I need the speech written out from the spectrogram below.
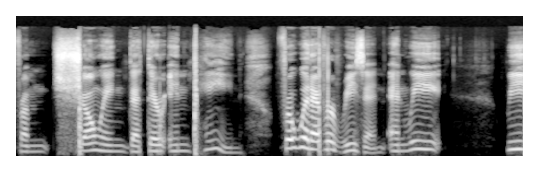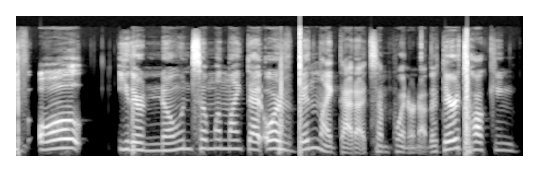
from showing that they're in pain for whatever reason. And we we've all either known someone like that or have been like that at some point or another. They're talking,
